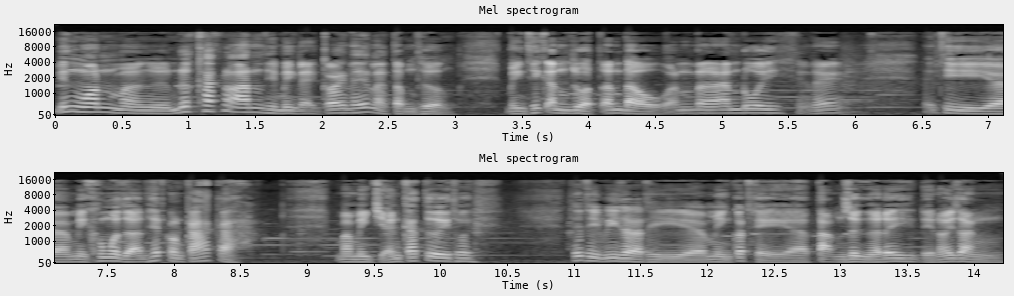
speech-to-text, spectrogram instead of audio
miếng ngon mà nước khác nó ăn thì mình lại coi thế là tầm thường. Mình thích ăn ruột ăn đầu ăn ăn đuôi thế, thế thì mình không bao giờ ăn hết con cá cả mà mình chỉ ăn cá tươi thôi thế thì bây giờ thì à, mình có thể à, tạm dừng ở đây để nói rằng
